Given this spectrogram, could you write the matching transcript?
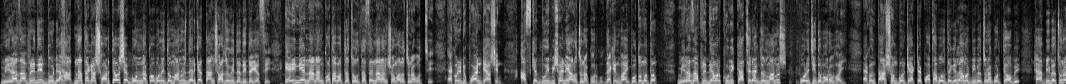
মেরাজ আফ্রিদির দুটো হাত না থাকা সত্ত্বেও সে বন্যা কবলিত মানুষদেরকে তান সহযোগিতা দিতে গেছে। এই নিয়ে নানান কথাবার্তা চলতেছে, নানান সমালোচনা হচ্ছে। এখন একটু পয়েন্টে আসেন। আজকে দুই বিষয় নিয়ে আলোচনা করব। দেখেন ভাই, প্রথমত, মেরাজ আফ্রিদি আমার খুবই কাছের একজন মানুষ, পরিচিত বড় ভাই। এখন তার সম্পর্কে একটা কথা বলতে গেলে আমার বিবেচনা করতে হবে। হ্যাঁ বিবেচনা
